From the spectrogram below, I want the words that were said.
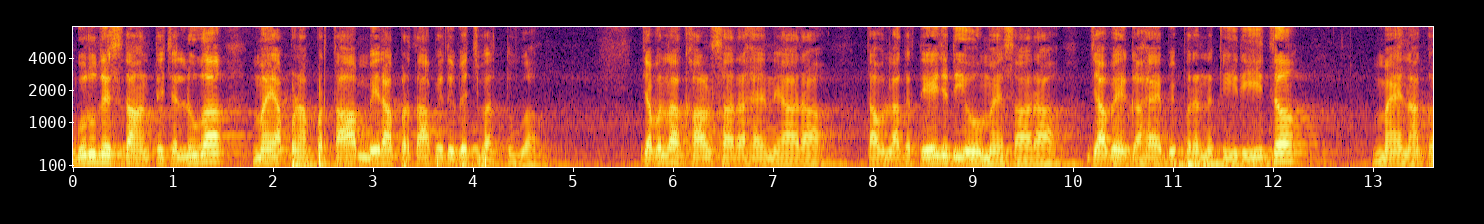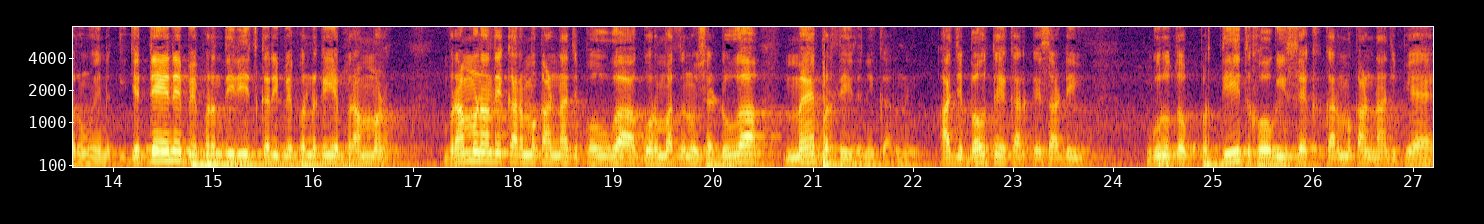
ਗੁਰੂ ਦੇ ਸਿਧਾਂਤ ਤੇ ਚੱਲੂਗਾ, ਮੈਂ ਆਪਣਾ ਪ੍ਰਤਾਪ, ਮੇਰਾ ਪ੍ਰਤਾਪ ਇਹਦੇ ਵਿੱਚ ਵਰਤੂਗਾ। ਜਬਲਾ ਖਾਲਸਾ ਰਹੈ ਨਿਆਰਾ, ਤਬ ਲਗ ਤੇਜ ਦਿਓ ਮੈਂ ਸਾਰਾ। ਜਾਵੇ ਗਹਿ ਵਿਪਰਨ ਕੀ ਰੀਤ, ਮੈਂ ਨਾ ਕਰੂੰ ਇਨ ਕੀ। ਜਿੱਦੇ ਇਹਨੇ ਵਿਪਰਨ ਦੀ ਰੀਤ ਕਰੀ ਵਿਪਰਨ ਕਹੀਏ ਬ੍ਰਾਹਮਣ। ਬ੍ਰਾਹਮਣਾਂ ਦੇ ਕਰਮ ਕਾਂਡਾਂ 'ਚ ਪਊਗਾ, ਗੁਰਮਤ ਨੂੰ ਛੱਡੂਗਾ, ਮੈਂ ਪ੍ਰਤੀਤ ਨਹੀਂ ਕਰਨੀ। ਅੱਜ ਬਹੁਤੇ ਕਰਕੇ ਸਾਡੀ ਗੁਰੂ ਤੋਂ ਪ੍ਰਤੀਤ ਖੋ ਗਈ ਸਿੱਖ ਕਰਮ ਕਾਂਡਾਂ 'ਚ ਪਿਆ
